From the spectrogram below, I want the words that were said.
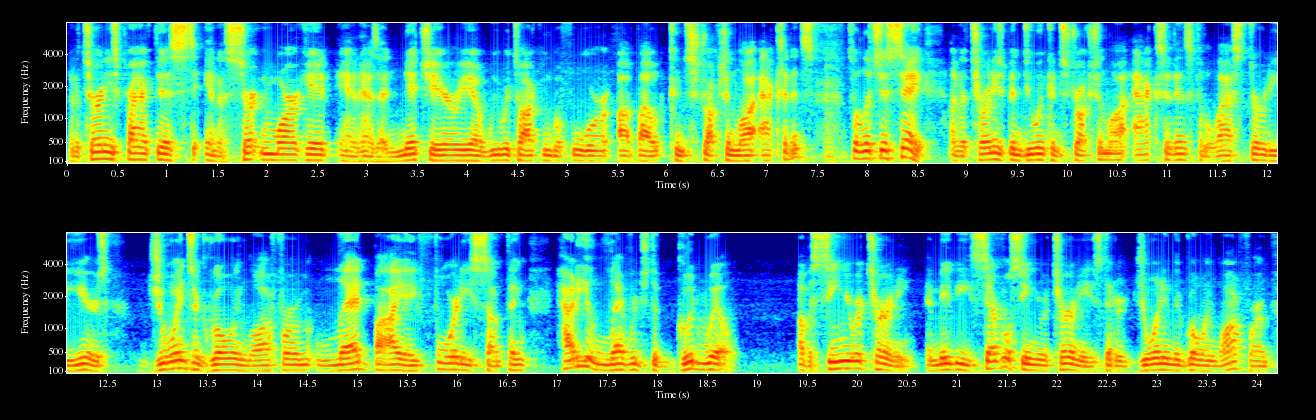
an attorney's practice in a certain market and has a niche area. We were talking before about construction law accidents. So let's just say an attorney's been doing construction law accidents for the last 30 years, joins a growing law firm led by a 40 something. How do you leverage the goodwill of a senior attorney and maybe several senior attorneys that are joining the growing law firm.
